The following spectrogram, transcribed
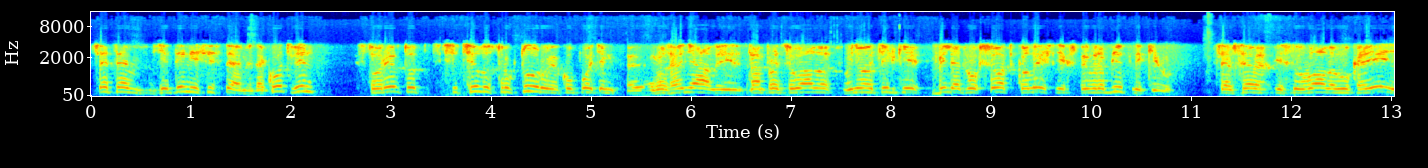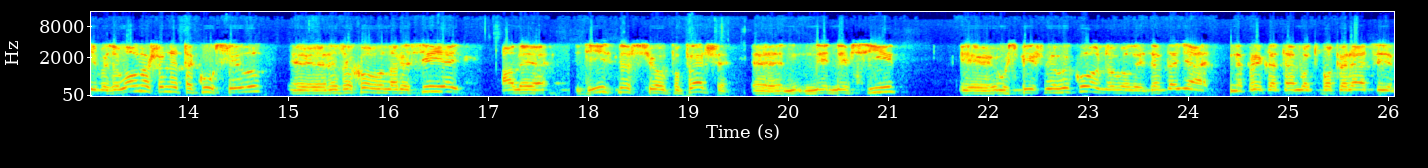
все це в єдиній системі. Так от він створив тут цілу структуру, яку потім е, розганяли. І там працювало у нього тільки біля 200 колишніх співробітників. Це все існувало в Україні. Безумовно, що на таку силу е, розраховувала Росія, але дійсно, що, по-перше, е, не, не всі е, успішно виконували завдання. Наприклад, там от в операції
